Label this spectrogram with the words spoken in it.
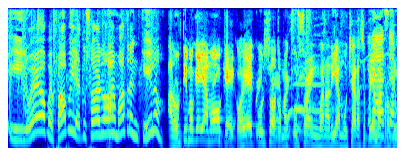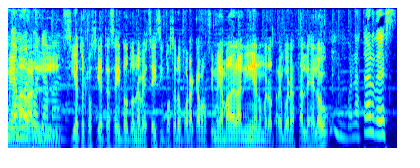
Y luego, pues, papi, ya tú sabes Ah. lo demás, tranquilo. Al último que llamó, Thank que cogió el curso, tomó el curso en Guanadía. Muchas gracias por llamar. Gracias, Próxima mi amor, llamada por al llamar. 787-622-9650 por acá. Próxima llamada de la línea número 3. Buenas tardes, hello. Mm, Buenas tardes.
